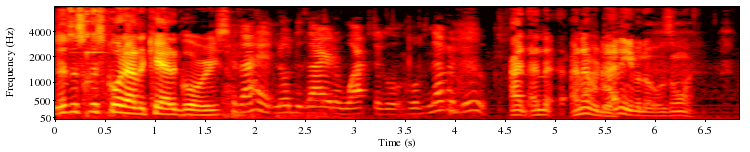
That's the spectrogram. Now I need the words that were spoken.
let's just let's go down the categories. because I had no desire to watch the Golden Globes. Never do. I, I, I never did. I didn't even know it was on.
